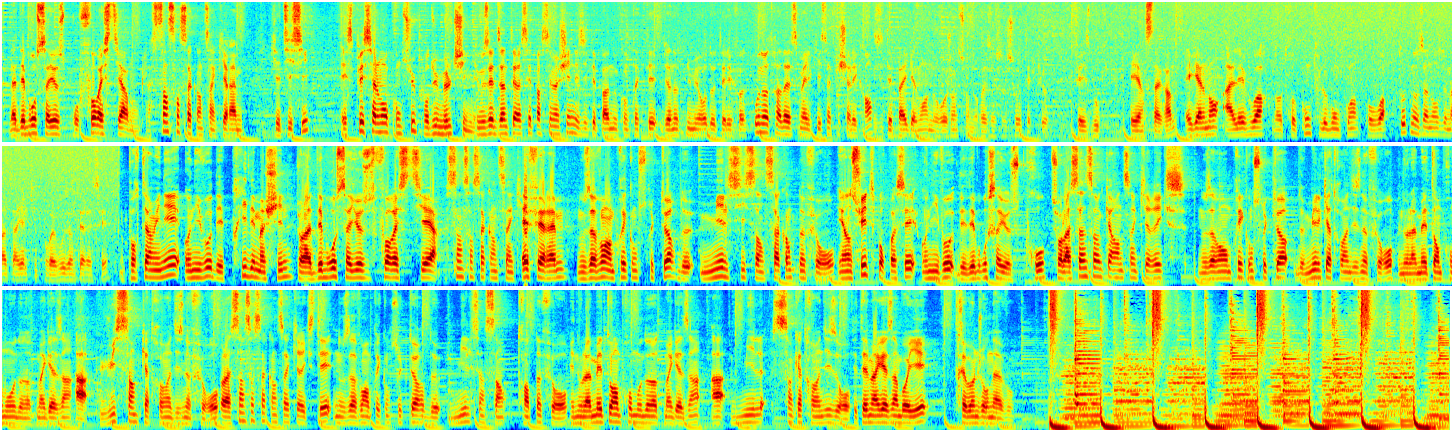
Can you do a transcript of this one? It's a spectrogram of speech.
la débroussailleuse pro forestière, donc la 555 RM qui est ici, est spécialement conçue pour du mulching. Si vous êtes intéressé par ces machines, n'hésitez pas à nous contacter via notre numéro de téléphone ou notre adresse mail qui s'affiche à l'écran. N'hésitez pas également à nous rejoindre sur nos réseaux sociaux tels que Facebook et Instagram. Également, allez voir notre compte Le Bon Coin pour voir toutes nos annonces de matériel qui pourraient vous intéresser. Pour terminer, au niveau des prix des machines, sur la débroussailleuse forestière 555 FRM, nous avons un préconstructeur de 1659 euros. Et ensuite, pour passer au niveau des débroussailleuses pro, sur la 545 RX, nous avons un préconstructeur de 1099 euros. Nous la mettons en promo dans notre magasin à 899 euros. Sur la 555 RXT, nous avons un préconstructeur de 1539 euros. Et nous la mettons promo dans notre magasin à 1190 euros. C'était le magasin Boyer, très bonne journée à vous.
